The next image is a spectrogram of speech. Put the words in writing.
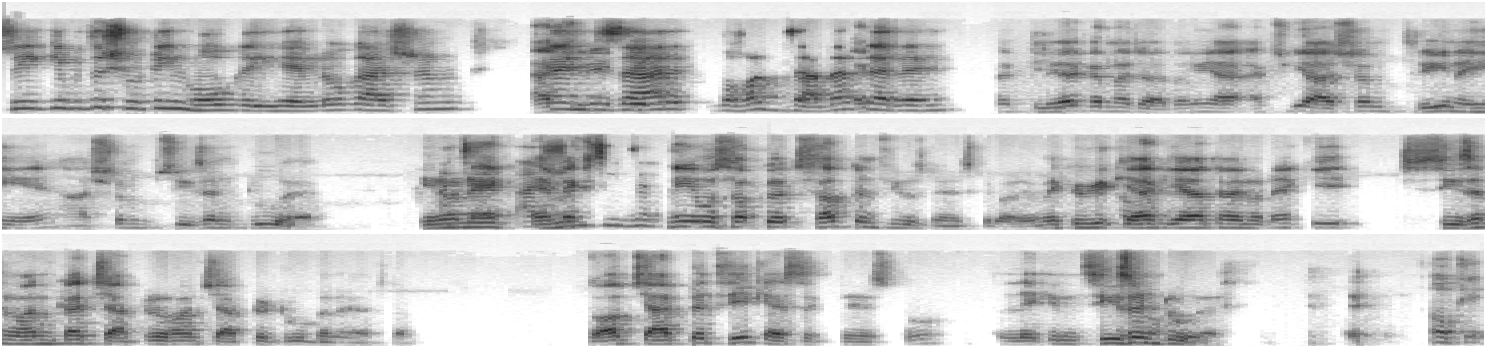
थ्री की भी तो शूटिंग हो गई है। लोग आश्रम का इंतज़ार बहुत ज़्यादा कर रहे हैं। मैं क्लियर करना चाहता हूँ एक्चुअली आश्रम थ्री नहीं है आश्रम सीज़न टू है। इन्होंने एम अच्छा, नहीं वो सब सब कंफ्यूज है इसके बारे में क्योंकि क्या किया था इन्होंने कि सीज़न वन का चैप्टर वन चैप्टर टू बनाया था। तो आप चैप्टर थ्री कह सकते हैं इसको लेकिन सीज़न टू है। ओके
